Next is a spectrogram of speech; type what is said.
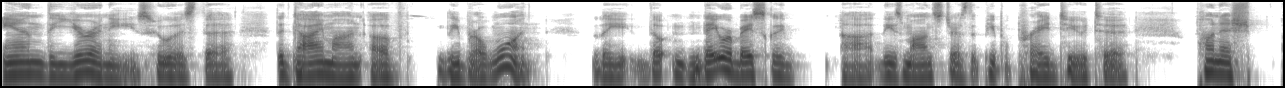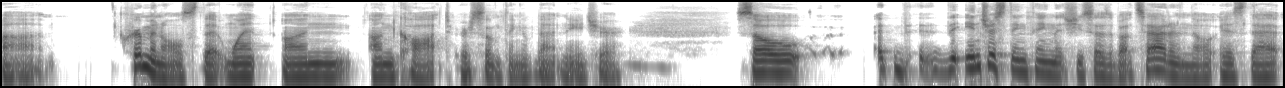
and the Erinyes, who is the the daimon of Libra One. The, the they were basically uh, these monsters that people prayed to to punish uh, criminals that went un, uncaught or something of that nature. So uh, the interesting thing that she says about Saturn, though, is that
